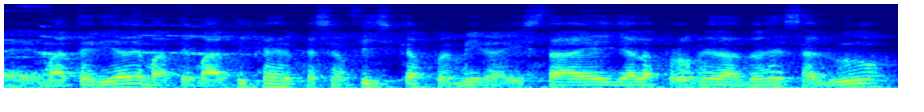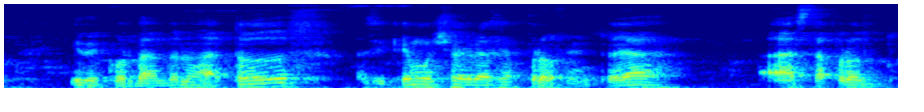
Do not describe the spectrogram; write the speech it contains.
eh, materia de matemáticas educación física, pues mira, ahí está ella, la profe, dando ese saludo y recordándolos a todos. Así que muchas gracias, profe. Entonces, hasta pronto.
